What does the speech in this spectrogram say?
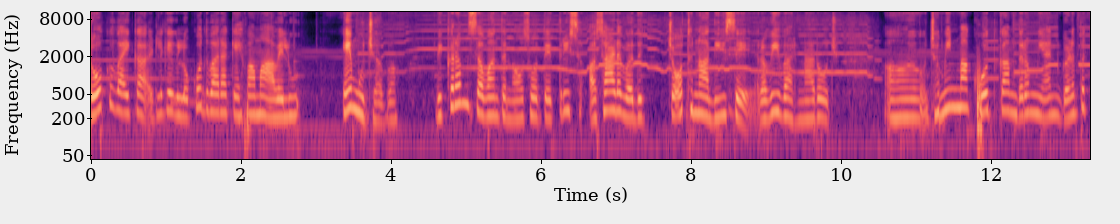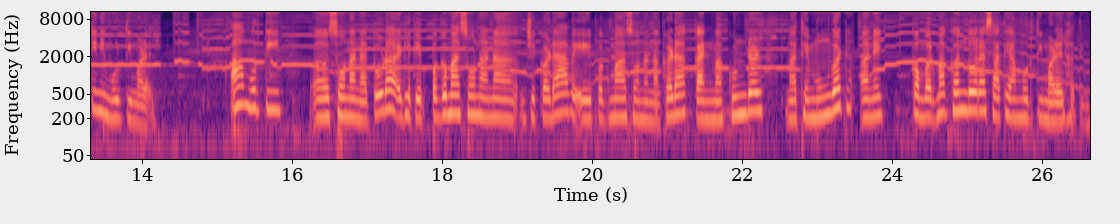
લોકવાયકા એટલે કે લોકો દ્વારા કહેવામાં આવેલું એ મુજબ વિક્રમ સંવંત નવસો તેત્રીસ અષાઢ વદ ચોથના દિવસે રવિવારના રોજ જમીનમાં ખોદકામ દરમિયાન ગણપતિની મૂર્તિ મળેલ. આ મૂર્તિ સોનાના તોડા એટલે કે પગમાં સોનાના જે કડા આવે એ પગમાં સોનાના કડા, કાનમાં કુંડળ, માથે મુંગટ અને કમરમાં ખંદોરા સાથે આ મૂર્તિ મળેલ હતી.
